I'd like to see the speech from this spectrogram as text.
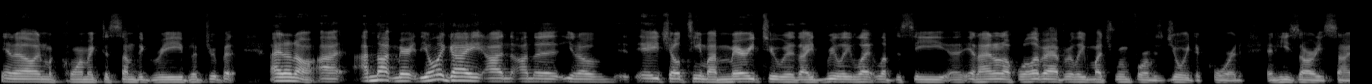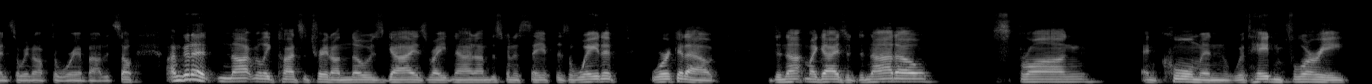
you know, and McCormick to some degree, but but I don't know. I I'm not married. The only guy on on the you know AHL team I'm married to is I'd really like, love to see, uh, and I don't know if we'll ever have really much room for him is Joey Daccord, and he's already signed, so we don't have to worry about it. So I'm gonna not really concentrate on those guys right now, and I'm just gonna say if there's a way to work it out, Donat my guys are Donato, Sprong, and Kuhlman with Haydn Fleury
